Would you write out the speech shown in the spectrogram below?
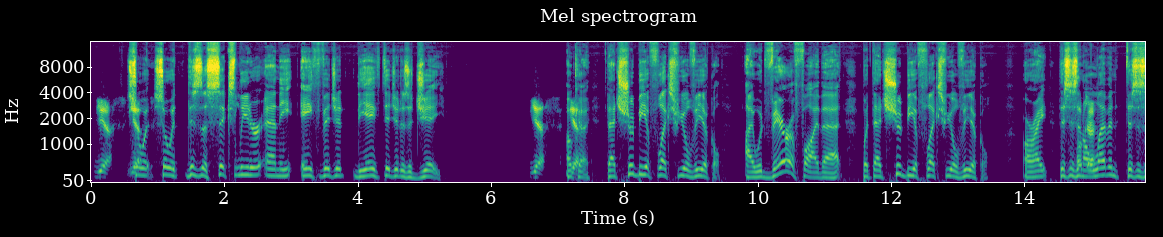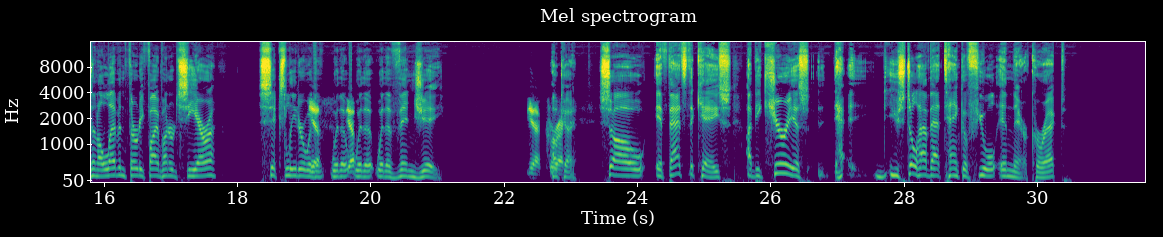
Yes. So yes. it so it this is a six liter and the eighth digit the eighth digit is a G. yes. Okay. Yes. That should be a flex fuel vehicle. I would verify that, but that should be a flex fuel vehicle. All right. This is an Okay. eleven this is an eleven thirty five hundred Sierra, six liter with Yes. a with a Yep. with a with a VIN G. Yeah. Correct. Okay. So if that's the case, I'd be curious. You still have that tank of fuel in there, correct?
